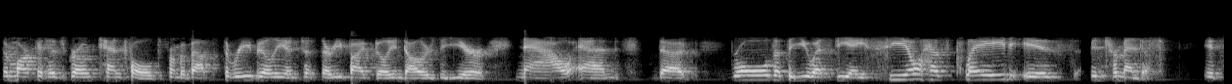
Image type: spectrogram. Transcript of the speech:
the market has grown tenfold from about 3 billion to $35 billion a year now. And the role that the USDA seal has played is been tremendous. It's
